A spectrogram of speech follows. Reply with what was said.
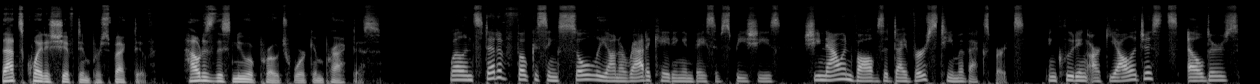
That's quite a shift in perspective. How does this new approach work in practice? Well, instead of focusing solely on eradicating invasive species, she now involves a diverse team of experts including archaeologists, elders,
